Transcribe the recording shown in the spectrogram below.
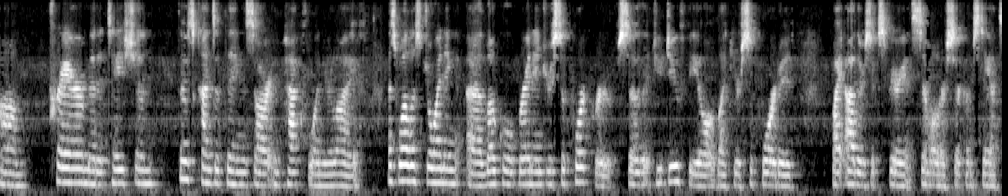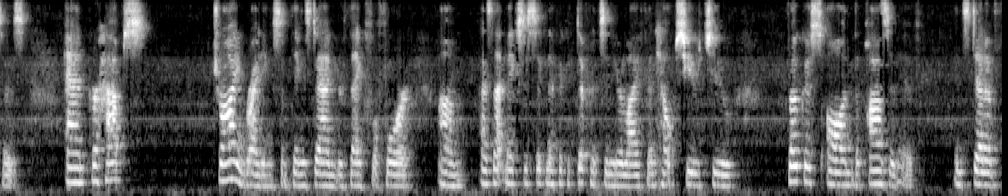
um, prayer, meditation, those kinds of things are impactful in your life, as well as joining a local brain injury support group so that you do feel like you're supported by others experience similar circumstances. And perhaps trying writing some things down you're thankful for, um, as that makes a significant difference in your life and helps you to focus on the positive instead of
